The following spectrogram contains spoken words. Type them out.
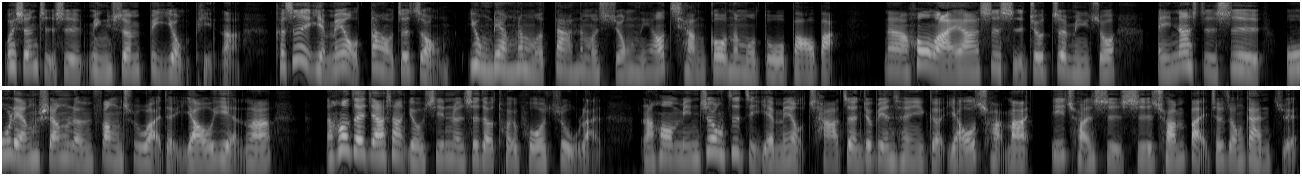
卫生纸是民生必用品啊。可是也没有到这种用量那么大、那么凶，你要抢购那么多包吧？那后来啊，事实就证明说，哎，那只是无良商人放出来的谣言啦。然后再加上有心人士的推波助澜，然后民众自己也没有查证，就变成一个谣传嘛，一传十，十传百这种感觉，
